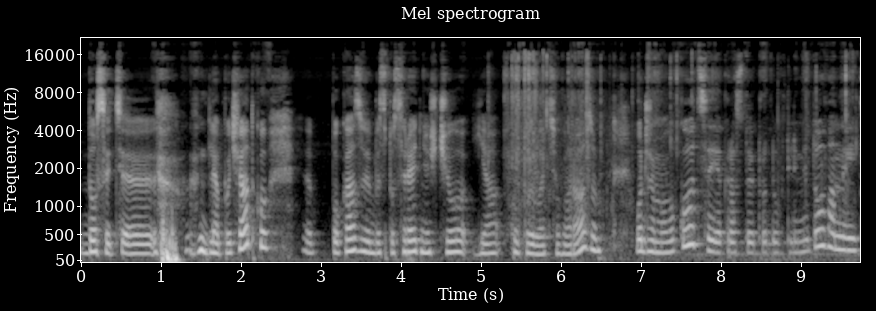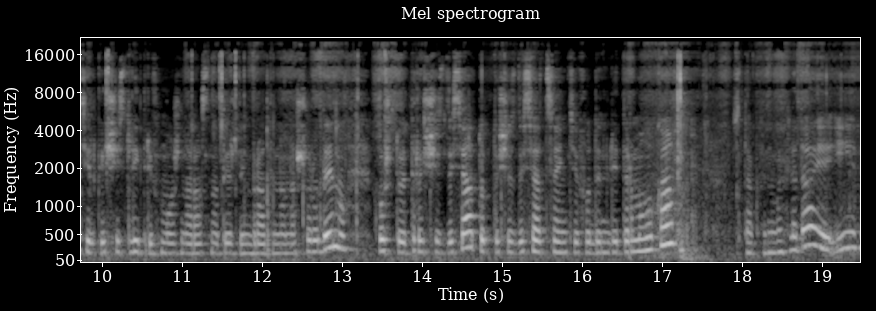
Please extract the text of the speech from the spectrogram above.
Досить е, для початку е, показую безпосередньо, що я купила цього разу. Отже, молоко це якраз той продукт лімітований, тільки 6 літрів можна раз на тиждень брати на нашу родину. Коштує 3,60, тобто 60 центів 1 літр молока. Ось так він виглядає. І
